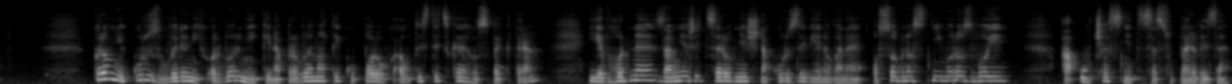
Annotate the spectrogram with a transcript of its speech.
Kromě kurzů vedených odborníky na problematiku poruch autistického spektra je vhodné zaměřit se rovněž na kurzy věnované osobnostnímu rozvoji a účastnit se supervize.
